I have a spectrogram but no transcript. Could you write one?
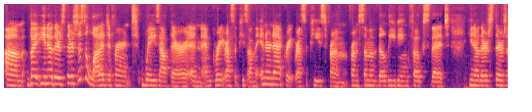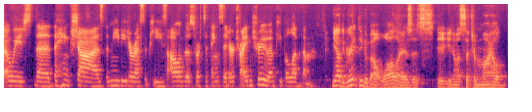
Um, but you know there's there's just a lot of different ways out there and and great recipes on the internet great recipes from from some of the leading folks that you know there's there's always the the hank shaws the meat eater recipes all of those sorts of things that are tried and true and people love them. Yeah the great thing about walleye is it's it, you know it's such a mild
